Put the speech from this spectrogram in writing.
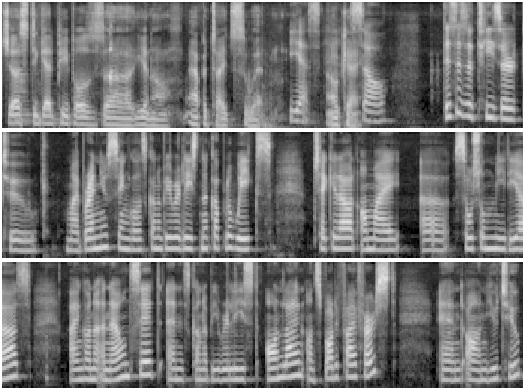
just to get people's uh, you know appetites wet. yes. Okay. So, this is a teaser to my brand new single. It's going to be released in a couple of weeks. Check it out on my uh, social medias. I'm going to announce it, and it's going to be released online on Spotify first and on YouTube.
